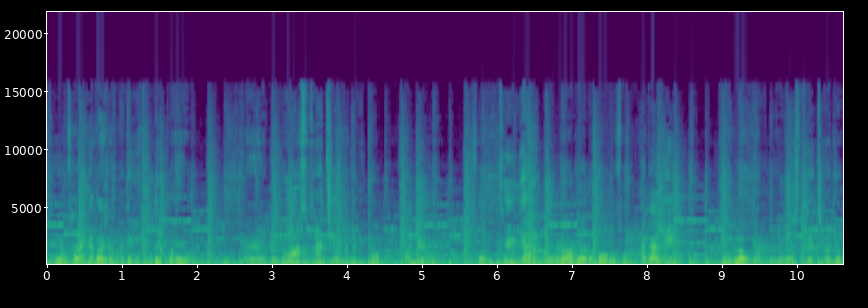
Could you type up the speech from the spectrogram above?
지금 사회적 하시는 분들 되게 힘들 거예요 예, 그러니까 이런 스트레칭도 좀 있고 반대로 손 등이 하늘로 올라오게 하는 거 손 바닥이 좀 올라오게 하는 거 이런 스트레칭을 좀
